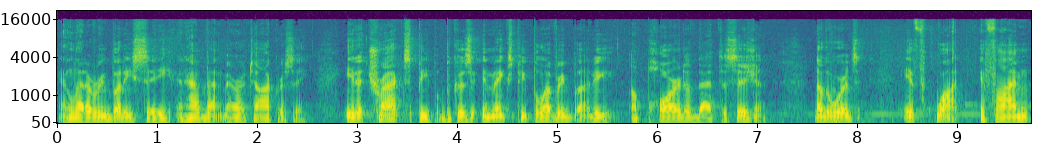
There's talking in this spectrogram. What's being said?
and let everybody see and have that meritocracy. It attracts people because it makes people, everybody, a part of that decision. In other words, if what? If I'm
